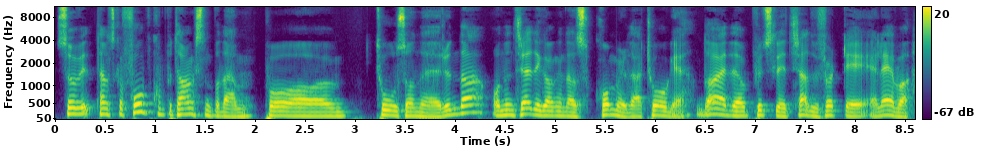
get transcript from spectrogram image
Så de skal få opp kompetansen på dem på to sånne runder, og den tredje gangen da så kommer det der toget. Da er det plutselig 30-40 elever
